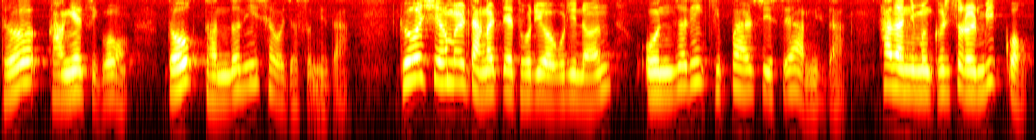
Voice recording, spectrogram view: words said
더 강해지고 더욱 든든히 세워졌습니다. 그 시험을 당할 때 도리어 우리는 온전히 기뻐할 수 있어야 합니다. 하나님은 그리스도를 믿고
